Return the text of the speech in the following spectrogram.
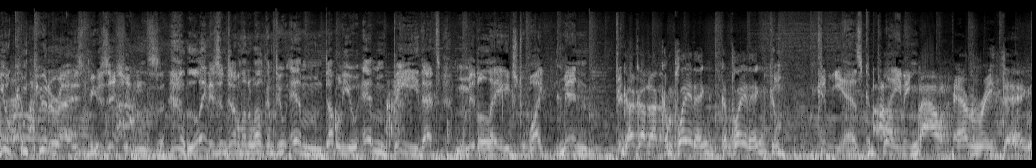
you computerized musicians. Ladies and gentlemen, welcome to MWMB. That's middle-aged white men. Complaining, complaining Com- com- yes, complaining about everything.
